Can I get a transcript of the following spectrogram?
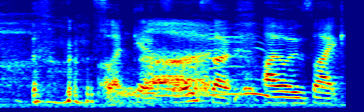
before it was like cancelled. So I was like,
